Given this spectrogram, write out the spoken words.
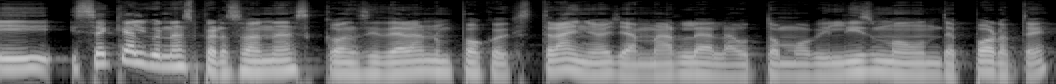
Y sé que algunas personas consideran un poco extraño llamarle al automovilismo un deporte,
